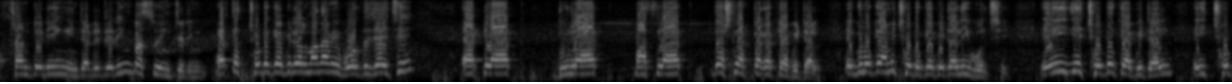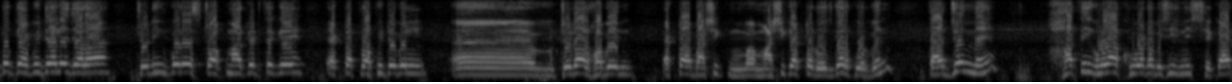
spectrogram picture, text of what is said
অপশান ট্রেডিং ইন্টারডে ট্রেডিং বা সুইং ট্রেডিং অর্থাৎ ছোট ক্যাপিটাল মানে আমি বলতে চাইছি এক লাখ, দু লাখ পাঁচ লাখ, দশ লাখ টাকা ক্যাপিটাল। এগুলোকে আমি ছোট ক্যাপিটালই বলছি। এই যে ছোট ক্যাপিটাল, এই ছোট ক্যাপিটালে যারা ট্রেডিং করে স্টক মার্কেট থেকে একটা প্রফিটেবল ট্রেডার হবেন, একটা মাসিক মাসিক একটা রোজগার করবেন, তার জন্যে হাতি ঘোড়া খুব একটা বেশি জিনিস শেখার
